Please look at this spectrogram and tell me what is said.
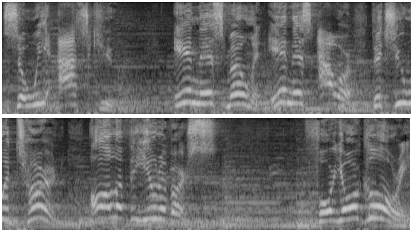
So we ask you in this moment, in this hour, that you would turn all of the universe for your glory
